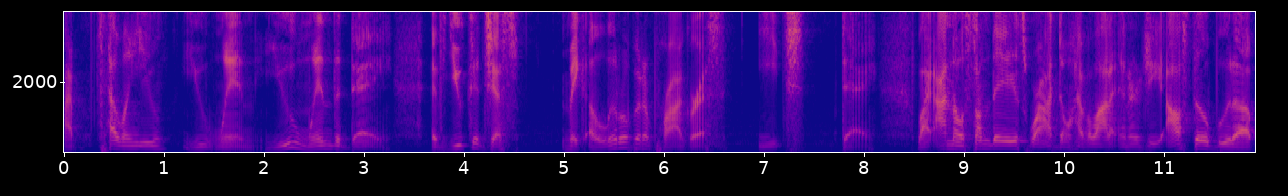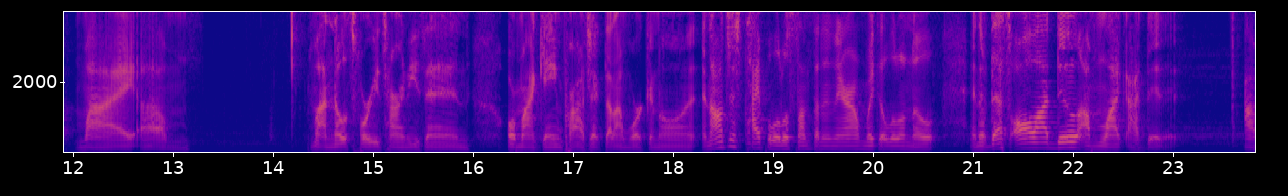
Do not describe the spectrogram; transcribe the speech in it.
I'm telling you, you win. You win the day. If you could just make a little bit of progress each day. Like I know some days where I don't have a lot of energy, I'll still boot up my um my notes for Eternity's End or my game project that I'm working on, and I'll just type a little something in there. I'll make a little note, and if that's all I do, I'm like, I did it. I,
